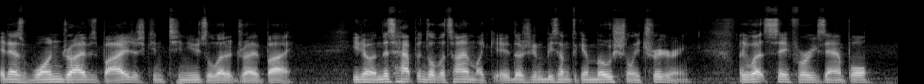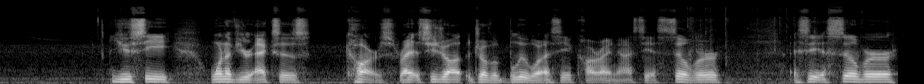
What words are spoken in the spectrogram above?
And as one drives by, just continue to let it drive by you know, and this happens all the time. Like, eh, there's going to be something emotionally triggering. Like, let's say, for example, you see one of your ex's cars, right? She drove, drove a blue. What I see a car right now. I see a silver. I see a silver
